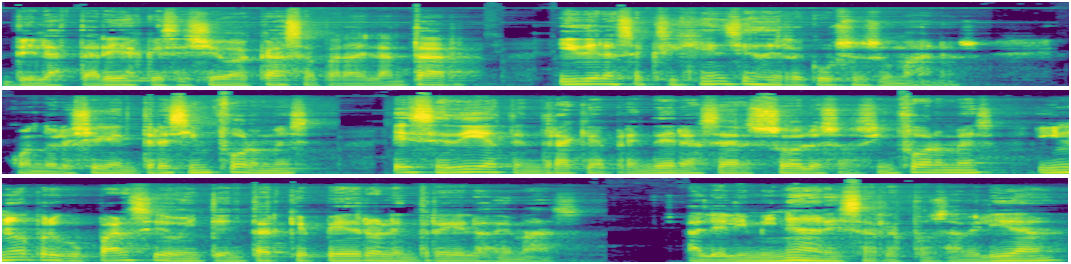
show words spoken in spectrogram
de las tareas que se lleva a casa para adelantar y de las exigencias de recursos humanos. Cuando le lleguen tres informes, ese día tendrá que aprender a hacer solo esos informes y no preocuparse o intentar que Pedro le entregue los demás. Al eliminar esa responsabilidad,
